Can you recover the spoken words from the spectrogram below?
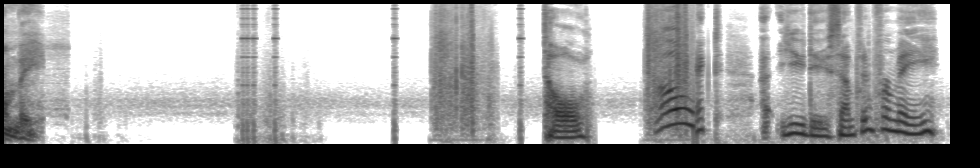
zombie. Toll. Oh, uh, you do something for me.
